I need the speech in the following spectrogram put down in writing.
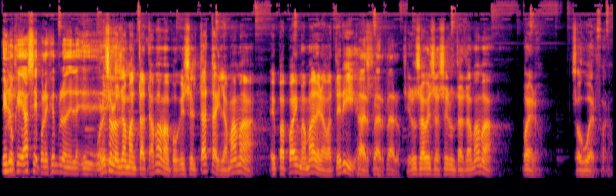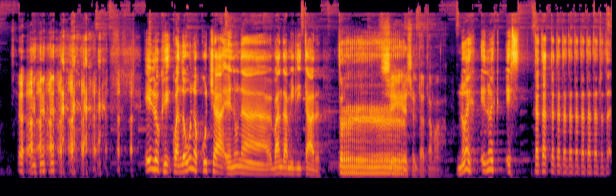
Es lo que hace, por ejemplo, en el. eh, Por eso lo llaman tatamama, porque es el tata y la mamá es papá y mamá de la batería. Claro, ¿sí? claro, claro. Si no sabes hacer un tatamama, bueno, sos huérfano. Es lo que cuando uno escucha en una banda militar. Sí, es el tatamama. No es, eh, no es, es ta, ta, ta, ta, ta, ta, ta, ta, ta, ta, ta, ta.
